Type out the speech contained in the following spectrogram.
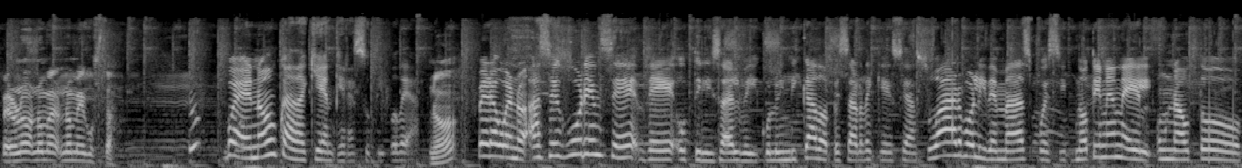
pero no, no, me, no me gusta, Bueno, cada quien tiene su tipo de árbol. ¿no? Pero bueno, asegúrense de utilizar el vehículo indicado, a pesar de que sea su árbol y demás, pues si no tienen el, un auto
